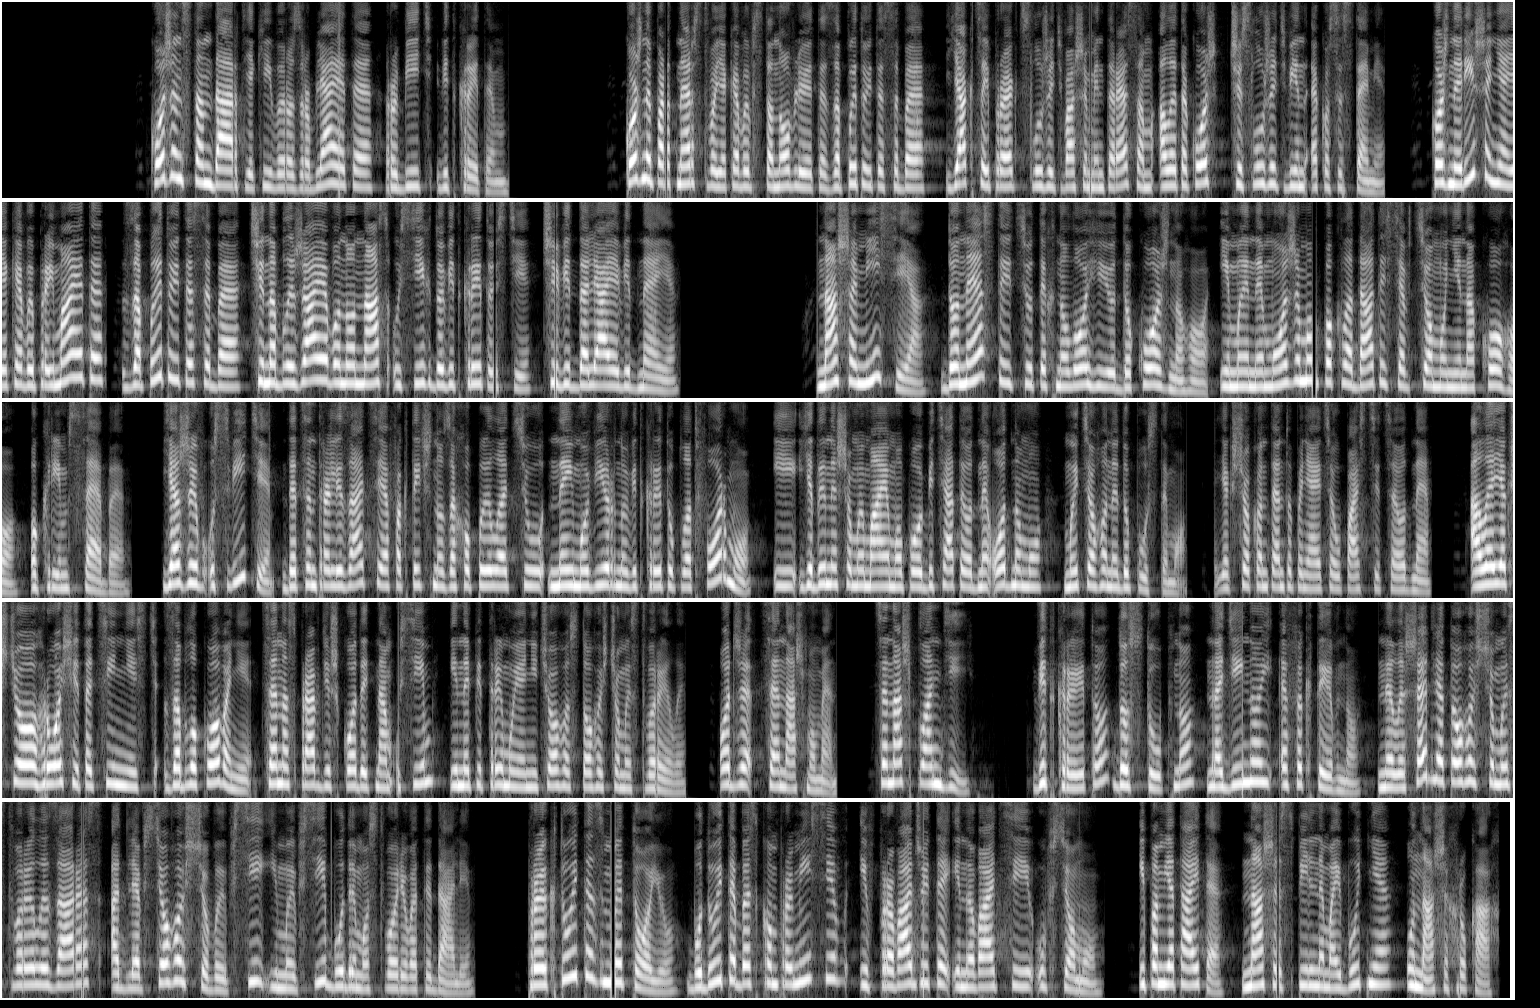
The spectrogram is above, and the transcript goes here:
Кожен стандарт, який ви розробляєте, робіть відкритим. Кожне партнерство, яке ви встановлюєте, запитуйте себе, як цей проект служить вашим інтересам, але також чи служить він екосистемі. Кожне рішення, яке ви приймаєте, запитуйте себе, чи наближає воно нас усіх до відкритості, чи віддаляє від неї. Наша місія донести цю технологію до кожного, і ми не можемо покладатися в цьому ні на кого, окрім себе. Я жив у світі, де централізація фактично захопила цю неймовірну відкриту платформу, і єдине, що ми маємо пообіцяти одне одному, ми цього не допустимо. Якщо контент опиняється у пастці, це одне. Але якщо гроші та цінність заблоковані, це насправді шкодить нам усім і не підтримує нічого з того, що ми створили. Отже, це наш момент, це наш план дій. Відкрито, доступно, надійно й ефективно. Не лише для того, що ми створили зараз, а для всього, що ви всі і ми всі будемо створювати далі. Проєктуйте з метою, будуйте без компромісів і впроваджуйте інновації у всьому. І пам'ятайте, наше спільне майбутнє у наших руках.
